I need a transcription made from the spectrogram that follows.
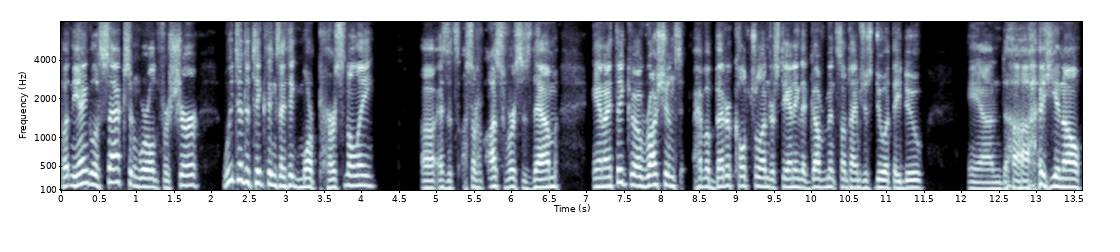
but in the Anglo-Saxon world, for sure, we tend to take things I think more personally, uh, as it's sort of us versus them. And I think uh, Russians have a better cultural understanding that governments sometimes just do what they do, and uh, you know,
